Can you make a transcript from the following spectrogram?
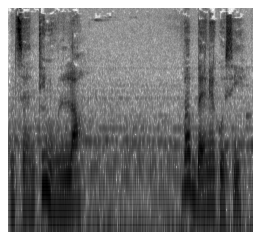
non senti nulla, va bene così.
